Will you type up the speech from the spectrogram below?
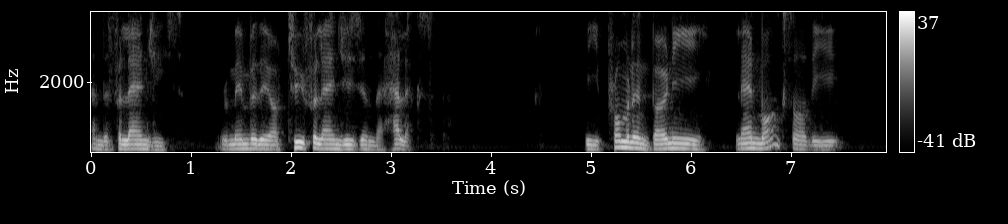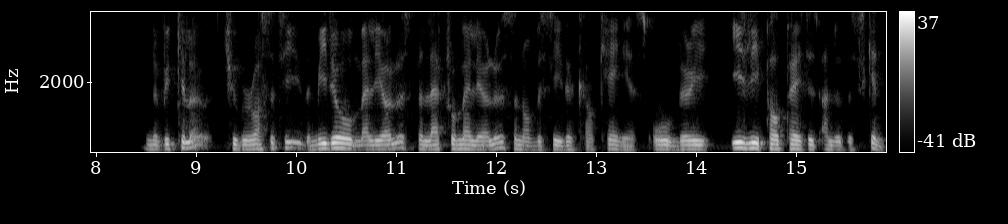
and the phalanges. Remember, there are two phalanges in the hallux. The prominent bony landmarks are the navicular tuberosity, the medial malleolus, the lateral malleolus, and obviously the calcaneus, all very easily palpated under the skin.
